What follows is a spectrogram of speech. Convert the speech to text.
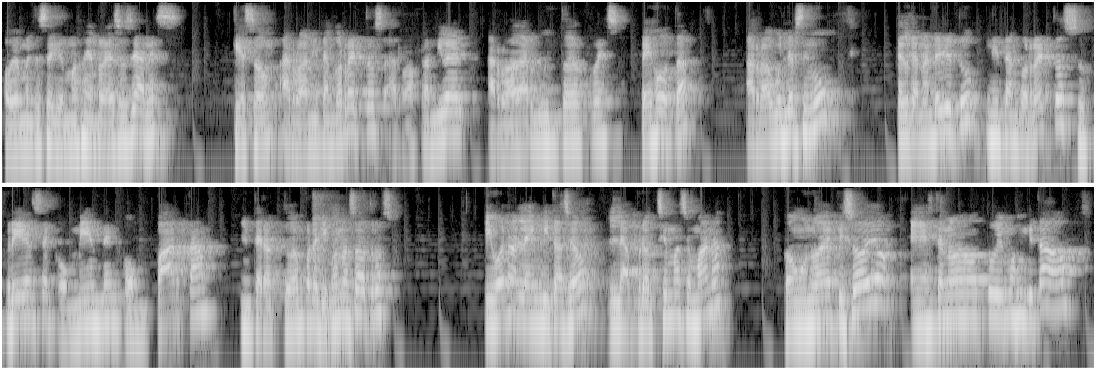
obviamente, seguirnos en redes sociales, que son arroba ni tan correctos, arroba frandivel, arroba darwin torres pj, arroba wilder sin U, el canal de YouTube ni tan correctos, suscríbanse, comenten, compartan, interactúen por allí con nosotros. Y bueno, la invitación la próxima semana con un nuevo episodio. En este no tuvimos invitados,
